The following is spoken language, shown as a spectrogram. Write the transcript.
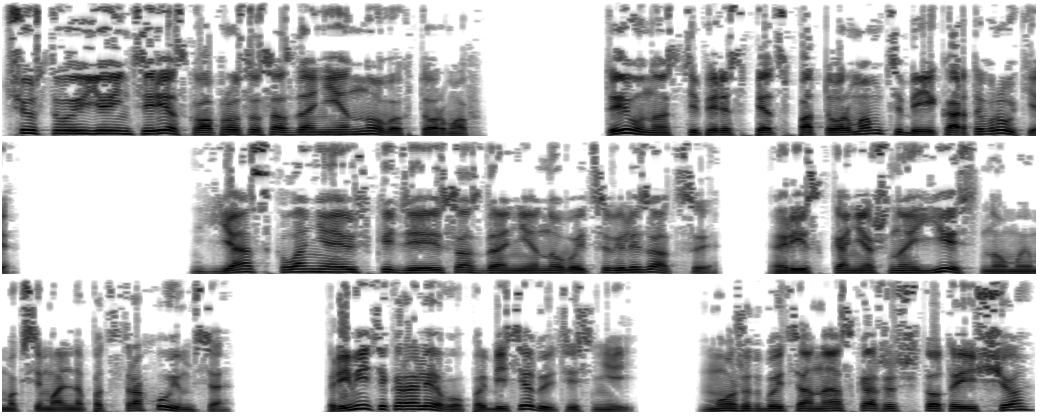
Чувствую ее интерес к вопросу создания новых тормов. Ты у нас теперь спец по тормам, тебе и карты в руки. Я склоняюсь к идее создания новой цивилизации. Риск, конечно, есть, но мы максимально подстрахуемся. Примите королеву, побеседуйте с ней. Может быть, она скажет что-то еще?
